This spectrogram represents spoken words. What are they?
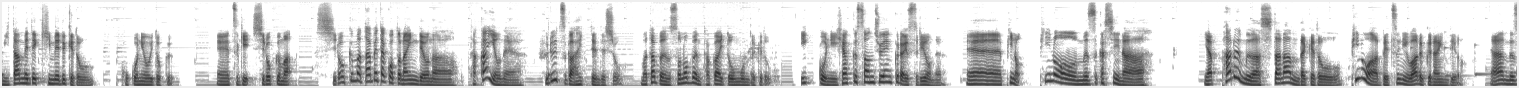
見た目で決めるけど、ここに置いとく。えー、次。白熊。白熊食べたことないんだよな。高いよね。フルーツが入ってんでしょ。まあ、多分その分高いと思うんだけど。1個230円くらいするよね。えー、ピノ。ピノ難しいな。いや、パルムは下なんだけど、ピノは別に悪くないんだよ。あ難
